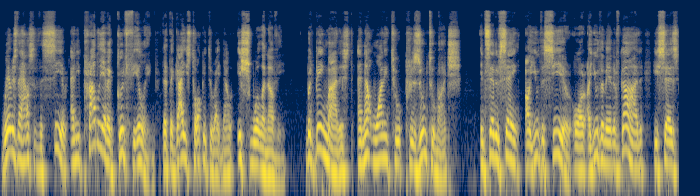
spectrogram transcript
where is the house of the seer? And he probably had a good feeling that the guy he's talking to right now is Shmuel Navi. But being modest and not wanting to presume too much, instead of saying, Are you the seer or are you the man of God? He says,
